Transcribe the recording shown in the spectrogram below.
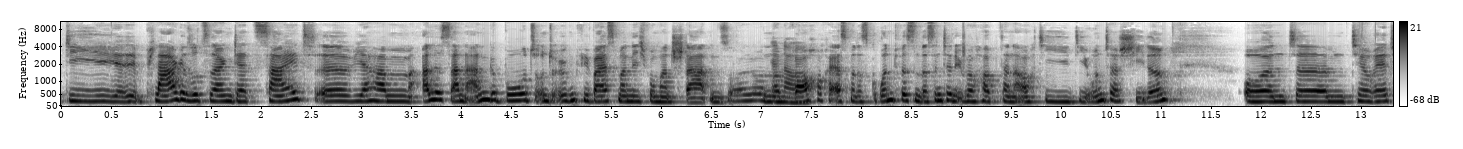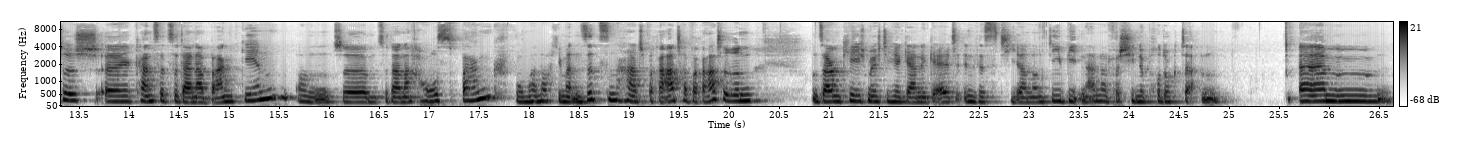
die Plage sozusagen der Zeit. Äh, wir haben alles an Angebot und irgendwie weiß man nicht, wo man starten soll. Und genau. man braucht auch erstmal das Grundwissen. Was sind denn überhaupt dann auch die, die Unterschiede? Und ähm, theoretisch äh, kannst du zu deiner Bank gehen und ähm, zu deiner Hausbank, wo man noch jemanden sitzen hat, Berater, Beraterin, und sagen, okay, ich möchte hier gerne Geld investieren. Und die bieten einem dann verschiedene Produkte an. Ähm,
